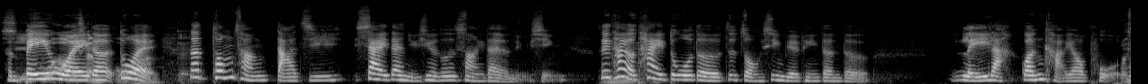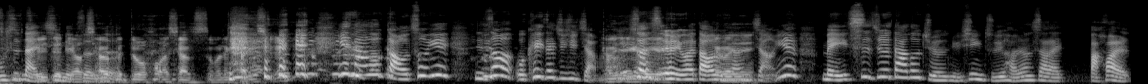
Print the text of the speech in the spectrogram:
很卑微的，对。那通常打击下一代女性的都是上一代的女性，所以她有太多的这种性别平等的。雷啦，关卡要破，不是男性的责任。很多话想说的感觉，因为大家都搞错。因为你知道，我可以再继续讲吗？算时间以外，到这样讲。因为每一次就是大家都觉得女性主义好像是要来把坏人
